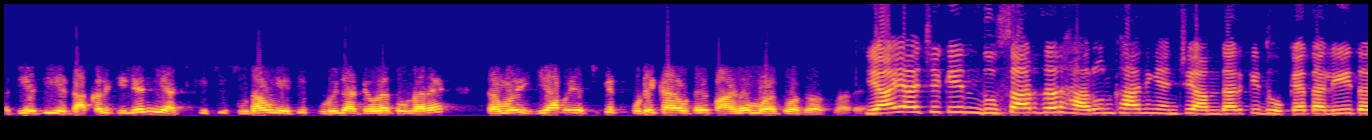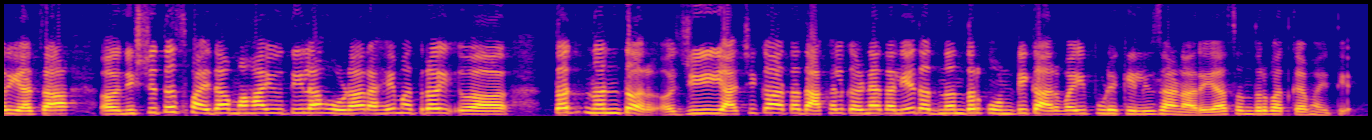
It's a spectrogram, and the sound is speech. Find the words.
जी आहे ती दाखल केली आहे आणि याचिकेची सुनावणी आहे ती पुढील आठवड्यात होणार आहे. त्यामुळे या याचिकेत पुढे काय होतंय पाहणं महत्वाचं असणार आहे. या याचिकेनुसार जर हारून खान यांची आमदारकी धोक्यात आली तर याचा निश्चितच फायदा महायुतीला होणार आहे. मात्र तदनंतर जी याचिका आता दाखल करण्यात आली आहे तदनंतर कोणती कारवाई पुढे केली जाणार आहे? या संदर्भात काय माहिती आहे?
